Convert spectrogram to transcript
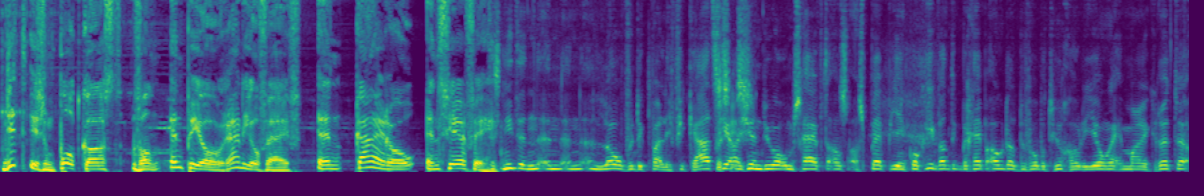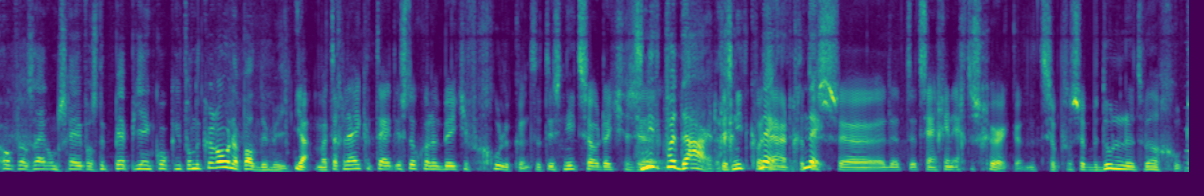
Dit is een podcast van NPO Radio 5 en KRO NCRV. Het is niet een, een, een, een lovende kwalificatie Precies. als je een duo omschrijft als, als Peppi en Kokkie. Want ik begreep ook dat bijvoorbeeld Hugo de Jonge en Mark Rutte ook wel zijn omschreven als de Peppi en Kokkie van de coronapandemie. Ja, maar tegelijkertijd is het ook wel een beetje vergoelijkend. Het is niet zo dat je ze... Het is niet kwaadaardig. Het is niet kwaadaardig. Nee, het, is, eh, het, het zijn geen echte schurken. Het, ze, ze bedoelen het wel goed.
